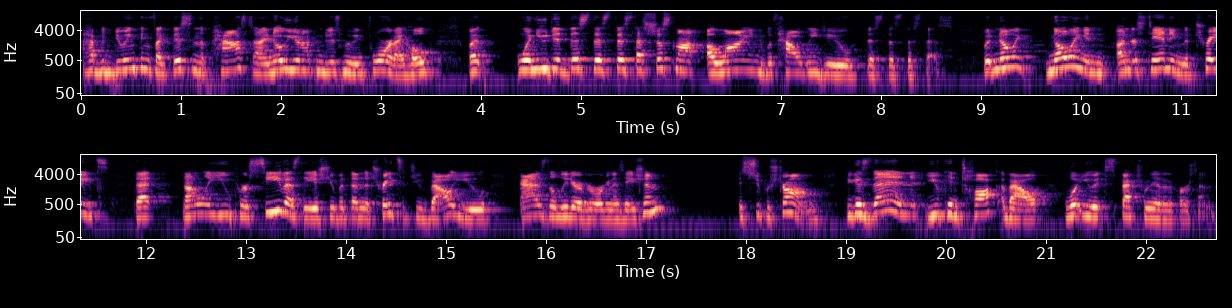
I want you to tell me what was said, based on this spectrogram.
have been doing things like this in the past, and I know you're not going to do this moving forward, I hope, but when you did this this this that's just not aligned with how we do this this this this. But knowing knowing and understanding the traits that not only you perceive as the issue, but then the traits that you value as the leader of your organization is super strong because then you can talk about what you expect from the other person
